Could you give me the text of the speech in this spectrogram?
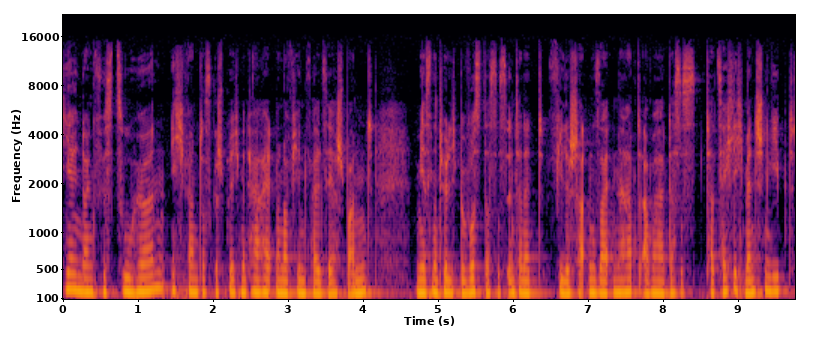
vielen Dank fürs Zuhören. Ich fand das Gespräch mit Herr Heidmann auf jeden Fall sehr spannend. Mir ist natürlich bewusst, dass das Internet viele Schattenseiten hat, aber dass es tatsächlich Menschen gibt,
